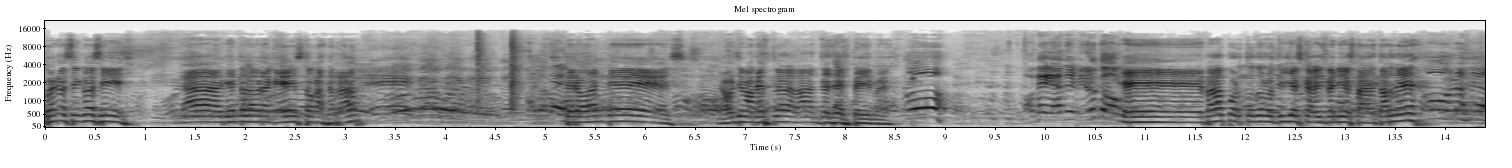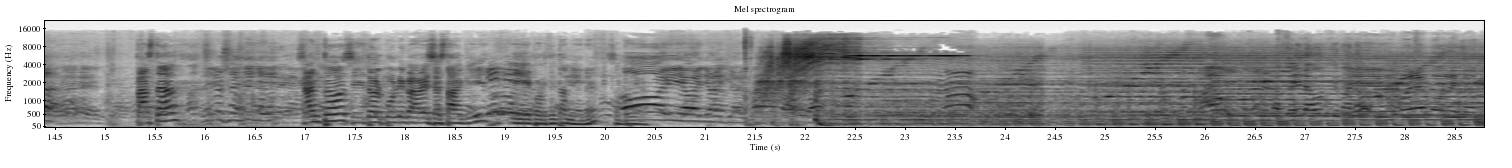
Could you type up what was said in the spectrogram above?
Bueno chicos, sí, ya viendo la hora que es, toca cerrar. Pero antes, la última mezcla, antes de despedirme. Eh, va por todos los DJs que habéis venido esta tarde. ¡Oh, gracias! Pasta. Santos y todo el público que habéis estado aquí. Y por ti también, ¿eh? ¡Ay, ay, ay, ay! la última,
